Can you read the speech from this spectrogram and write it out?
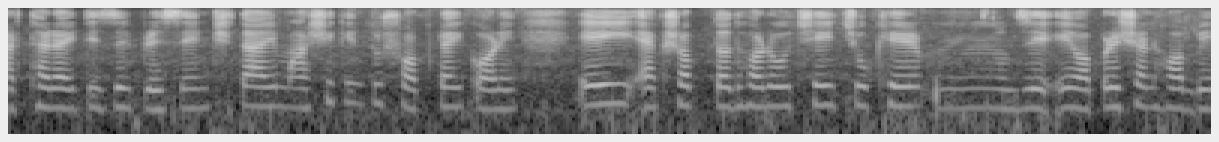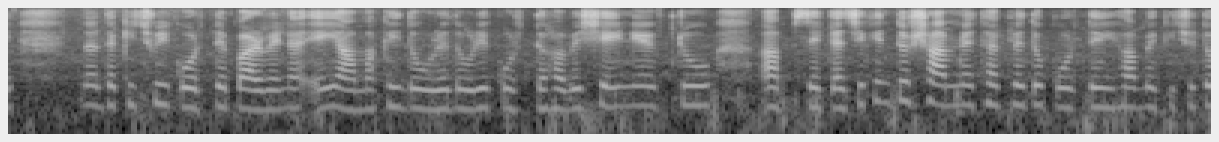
আর্থারাইটিসের পেশেন্ট তাই মাসি কিন্তু সবটাই করে। এই এক সপ্তাহ ধরো সেই চোখের যে এ অপারেশন হবে, তা কিছুই করতে পারবে না। এই আমাকেই দৌড়ে দৌড়ে করতে হবে, সেই নিয়ে একটু আপসেট আছে। কিন্তু সামনে থাকলে তো করতেই হবে, কিছু তো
